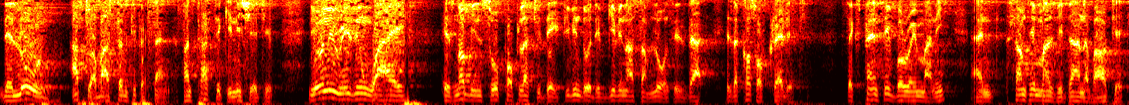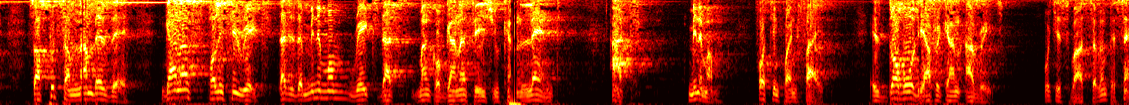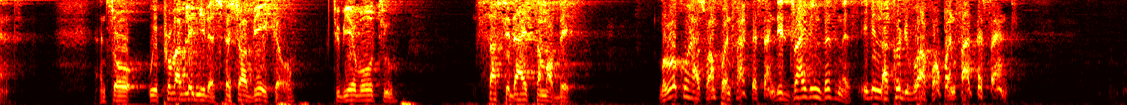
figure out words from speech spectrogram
the loan up to about 70%. Fantastic initiative. The only reason why it's not been so popular to date, even though they've given us some loans, is that is the cost of credit. It's expensive borrowing money and something must be done about it. So I've put some numbers there. Ghana's policy rate, that is the minimum rate that Bank of Ghana says you can lend at minimum 14.5 is double the African average, which is about 7%. And so we probably need a special vehicle to be able to subsidize some of this. Morocco has 1.5%. They're driving business. Even La Cote d'Ivoire, 4.5%.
